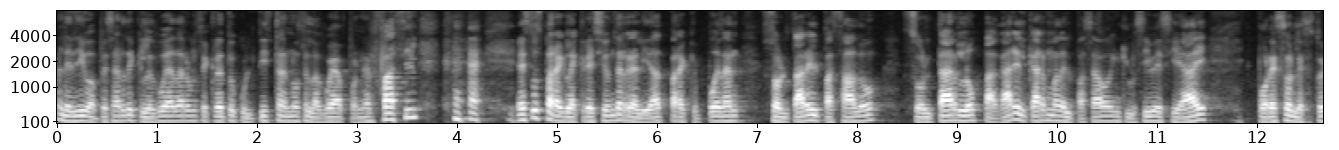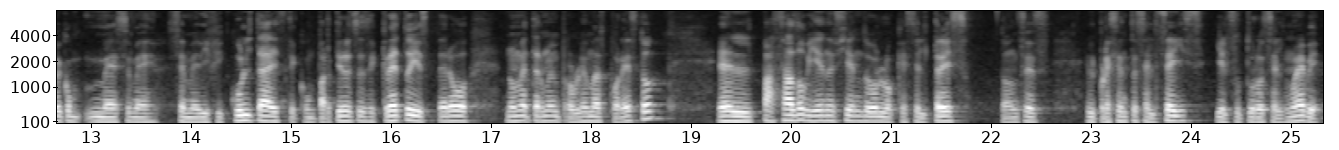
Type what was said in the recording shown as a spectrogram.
les digo, a pesar de que les voy a dar un secreto ocultista, no se las voy a poner fácil. Esto es para la creación de realidad, para que puedan soltar el pasado, soltarlo, pagar el karma del pasado, inclusive si hay. Por eso les estoy, se, me, se me dificulta este, compartir este secreto y espero no meterme en problemas por esto. El pasado viene siendo lo que es el 3, entonces el presente es el 6 y el futuro es el 9.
